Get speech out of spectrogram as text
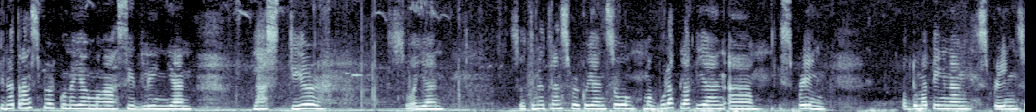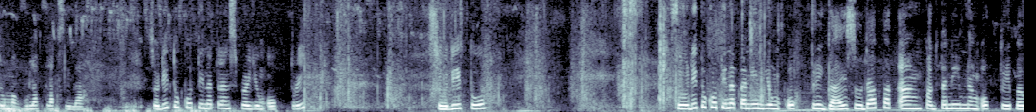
tinatransfer ko na yung mga seedling yan last year. So, ayan. So, tinatransfer ko yan. So, magbulaklak yan um, spring. Pag dumating ng spring, so magbulaklak sila. So, dito ko tinatransfer yung oak tree. So, dito, So, dito ko tinatanim yung oak tree, guys. So, dapat ang pagtanim ng oak tree, pag,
